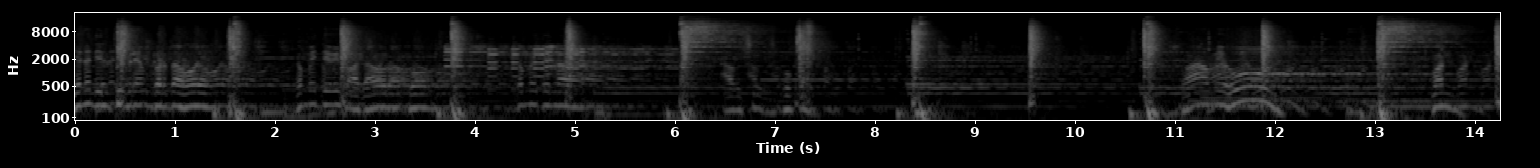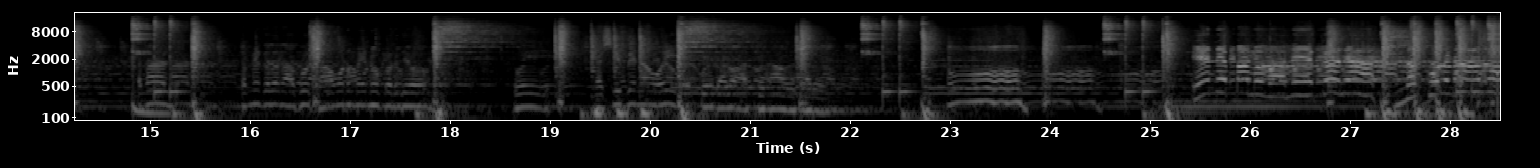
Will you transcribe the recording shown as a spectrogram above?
જેને દિલથી પ્રેમ કરતા હોય, ગમે તેવી બાધાઓ રાખો, ગમે તેના આવશે ગોપાલ વાહ મેહુલ વન કદાચ તમે કદાચ આખો શ્રાવણ મહિનો કરજો કોઈ નસીબે ના હોય કોઈ દાડો હાથે ના આવે તારો એને પામવાને કર્યા નકોરડાનો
